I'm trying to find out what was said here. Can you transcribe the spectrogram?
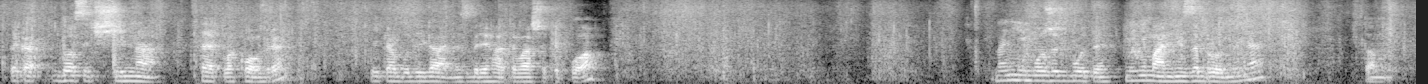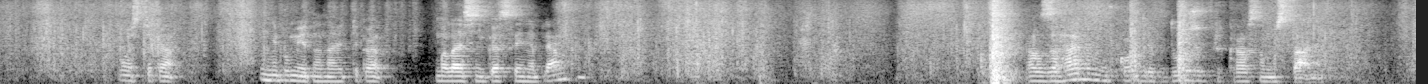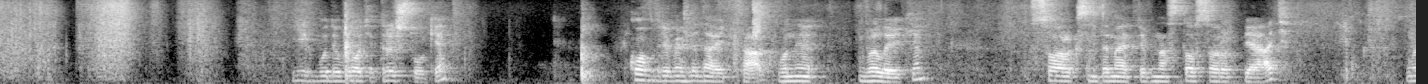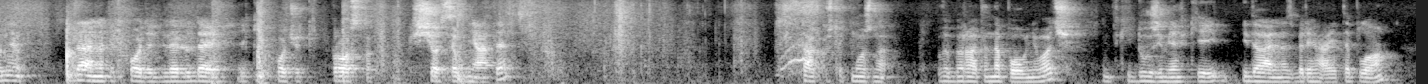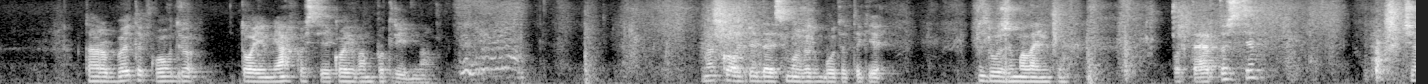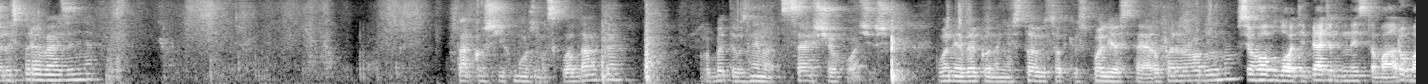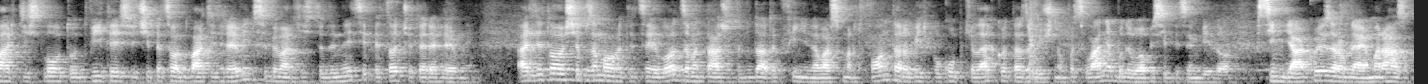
Така досить щільна тепла ковдра, яка буде ідеально зберігати ваше тепло. На ній можуть бути мінімальні забруднення. Там ось така непомітна навіть така малесенька синя плямка. А в загальному в ковдрі в дуже прекрасному стані. Їх буде в лоті три штуки. Ковдрі виглядають так, вони великі. 40 см на 145 Вони ідеально підходять для людей, які хочуть просто щось обняти. Також тут можна вибирати наповнювач. Він такий дуже м'який, ідеально зберігає тепло. Та робити ковдру тої м'якості, якої вам потрібно. На ковдрі десь можуть бути такі дуже маленькі потертості через перевезення. Також їх можна складати, робити з ними все, що хочеш. Вони виконані 100% з поліестеру перероблено. Всього в лоті 5 одиниць товару, вартість лоту 2520 гривень, собівартість одиниці 504 гривні. А для того, щоб замовити цей лот, завантажити додаток Фіні на ваш смартфон та робіть покупки легко та зручно. Посилання буде в описі під цим відео. Всім дякую, заробляємо разом!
